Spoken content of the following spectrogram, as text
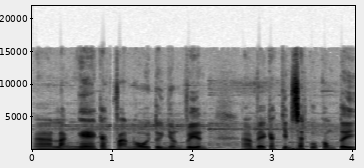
à, lắng nghe các phản hồi từ nhân viên à, về các chính sách của công ty.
